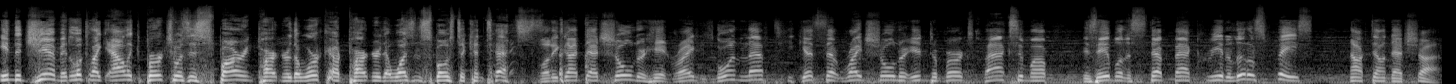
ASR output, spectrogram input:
in the gym, it looked like Alec Burks was his sparring partner, the workout partner that wasn't supposed to contest. Well, he got that shoulder hit, right? He's going left. He gets that right shoulder into Burks, backs him up, is able to step back, create a little space, knock down that shot.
